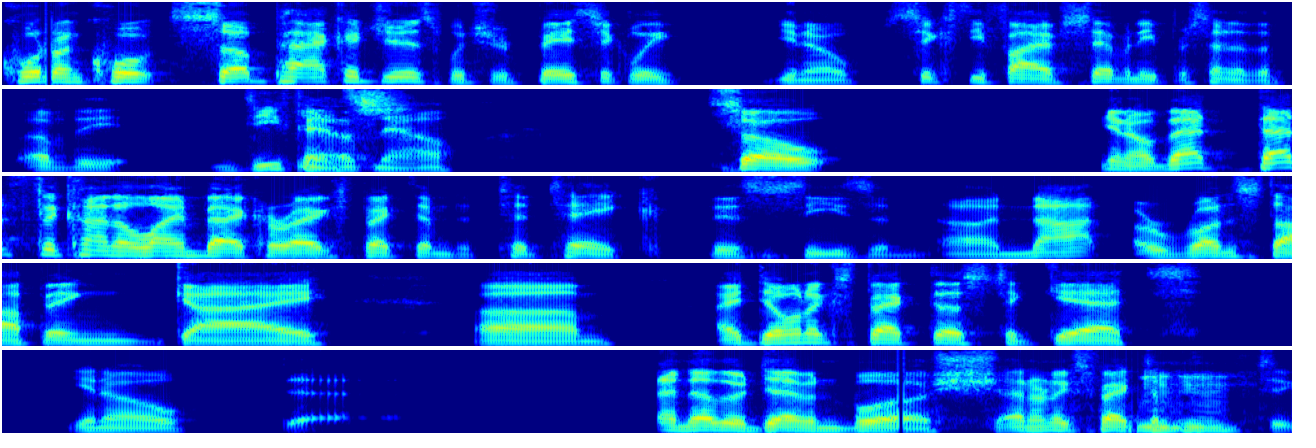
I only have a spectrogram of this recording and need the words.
quote unquote sub packages, which are basically, you know, 65, 70% of the, of the defense yes. now. So, you know, that, that's the kind of linebacker I expect them to, to take this season. Uh, not a run stopping guy. Um, I don't expect us to get, you know, another Devin Bush. I don't expect him mm-hmm. to,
